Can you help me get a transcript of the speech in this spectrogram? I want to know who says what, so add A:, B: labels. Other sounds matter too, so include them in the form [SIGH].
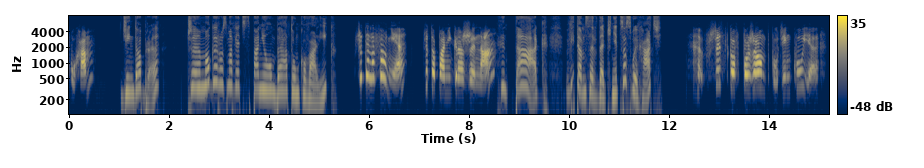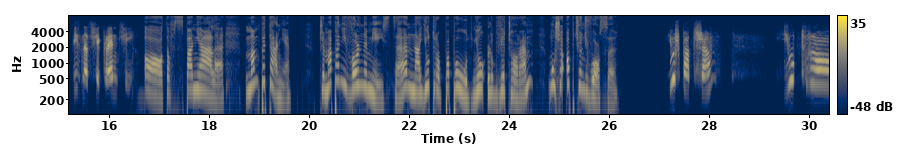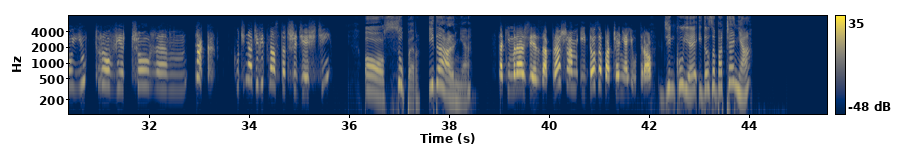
A: słucham.
B: Dzień dobry. Czy mogę rozmawiać z panią Beatą Kowalik?
A: Przy telefonie. Czy to pani Grażyna? [LAUGHS]
B: Tak. Witam serdecznie. Co słychać? [LAUGHS]
A: Wszystko w porządku, dziękuję. Biznes się kręci.
B: O, to wspaniale. Mam pytanie. Czy ma pani wolne miejsce na jutro po południu lub wieczorem? Muszę obciąć włosy.
A: Już patrzę. Jutro, jutro wieczorem. Tak, godzina 19.30.
B: O, super. Idealnie.
A: W takim razie zapraszam i do zobaczenia jutro.
B: Dziękuję i do zobaczenia.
